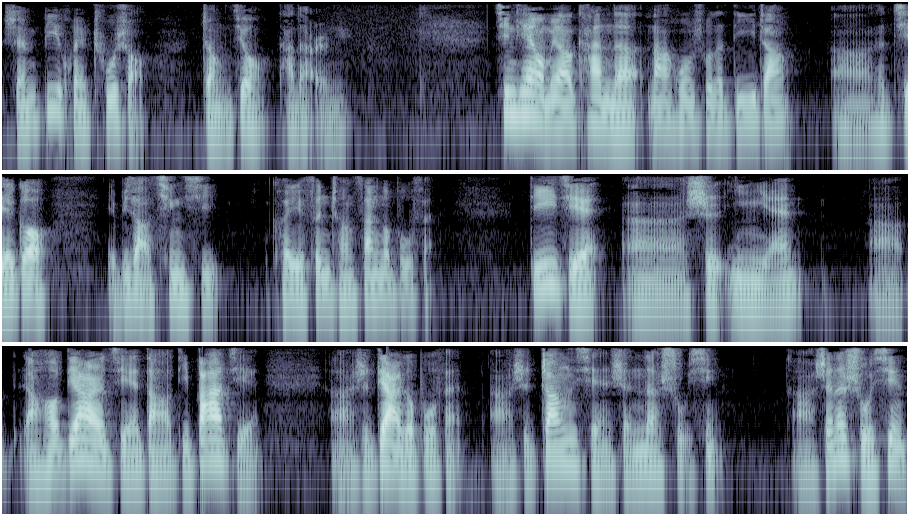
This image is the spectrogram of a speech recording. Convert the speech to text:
神必会出手拯救他的儿女。今天我们要看的那红书的第一章啊，它结构也比较清晰，可以分成三个部分。第一节呃是引言啊，然后第二节到第八节啊是第二个部分啊，是彰显神的属性啊，神的属性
